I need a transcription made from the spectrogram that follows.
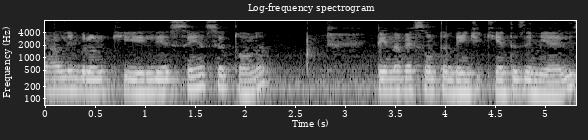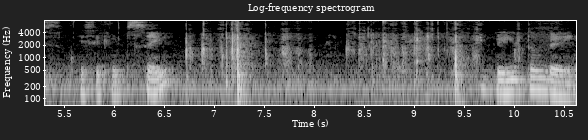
tá? Lembrando que ele é sem acetona, Tem na versão também de 500 ml, esse aqui é o de 100. Veio também.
